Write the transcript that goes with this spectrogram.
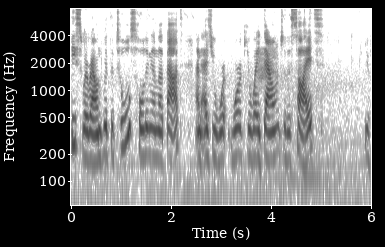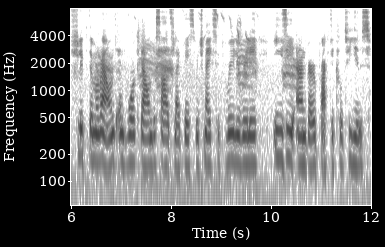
this way around with the tools, holding them like that, and as you wor work your way down to the sides, you flip them around and work down the sides like this, which makes it really, really easy and very practical to use.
